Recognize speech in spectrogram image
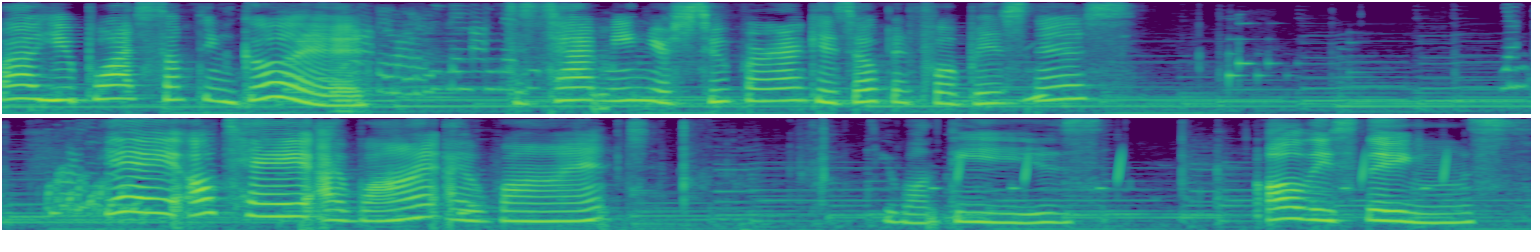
Wow, you bought something good. Does that mean your supermarket is open for business? Yay, okay, I want, I want. You want these. All these things.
